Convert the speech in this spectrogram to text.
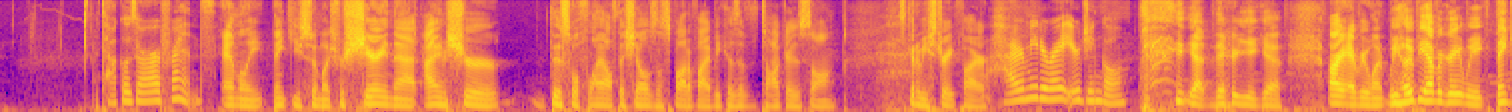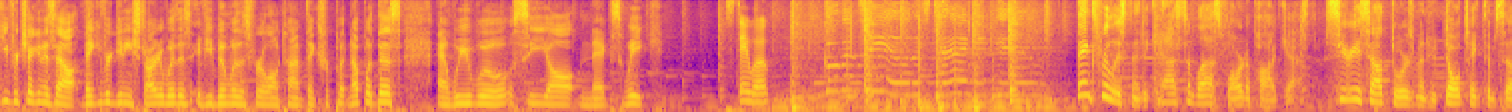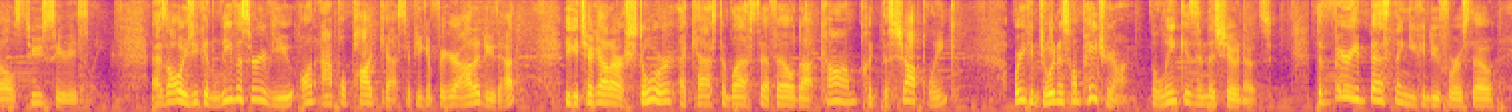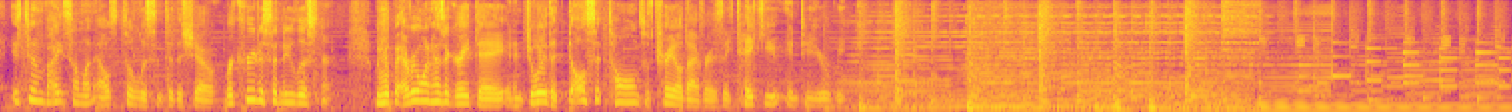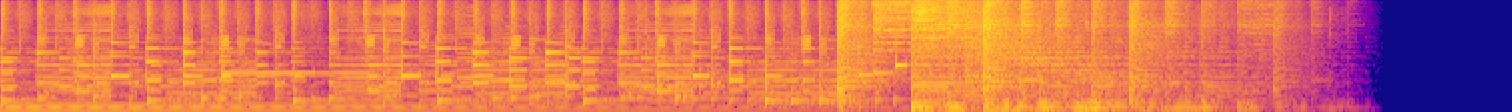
Tacos are our friends. Emily, thank you so much for sharing that. I am sure this will fly off the shelves on Spotify because of the tacos song. It's going to be straight fire. Hire me to write your jingle. yeah, there you go. All right, everyone. We hope you have a great week. Thank you for checking us out. Thank you for getting started with us. If you've been with us for a long time, thanks for putting up with this. And we will see y'all next week. Stay woke. Thanks for listening to Cast and Blast Florida podcast. Serious outdoorsmen who don't take themselves too seriously. As always, you can leave us a review on Apple Podcasts if you can figure out how to do that. You can check out our store at castandblastfl.com, click the shop link, or you can join us on Patreon. The link is in the show notes. The very best thing you can do for us, though, is to invite someone else to listen to the show. Recruit us a new listener. We hope everyone has a great day and enjoy the dulcet tones of Trail Diver as they take you into your week.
